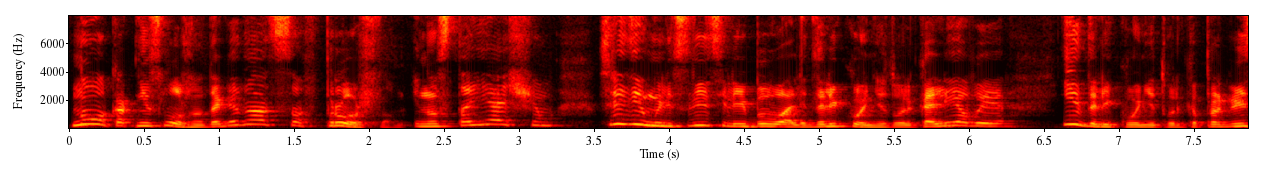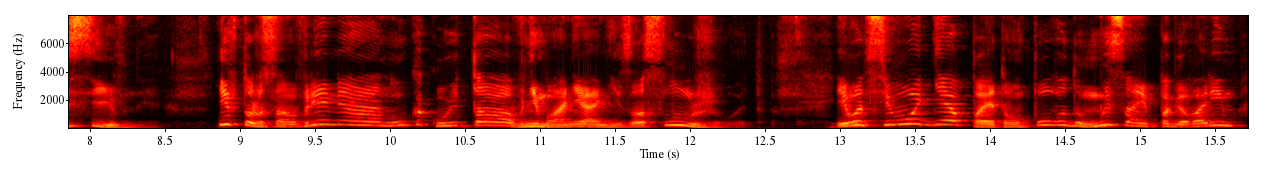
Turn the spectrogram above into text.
Но, как несложно догадаться, в прошлом и настоящем среди мыслителей бывали далеко не только левые и далеко не только прогрессивные. И в то же самое время, ну, какое-то внимание они заслуживают. И вот сегодня по этому поводу мы с вами поговорим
